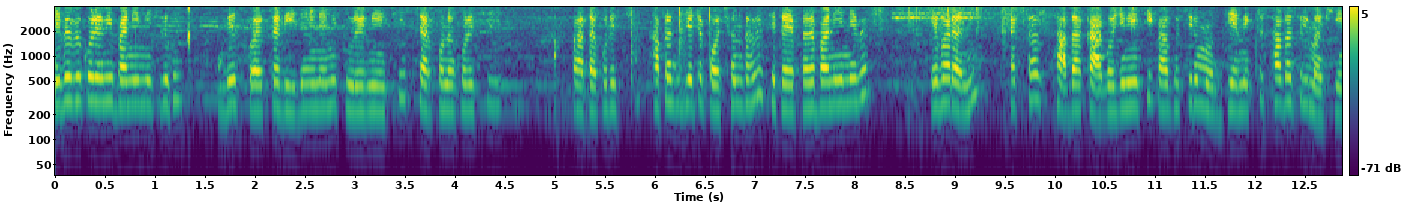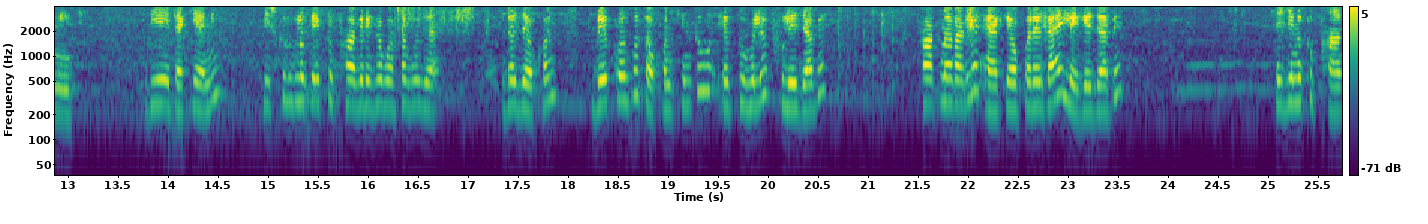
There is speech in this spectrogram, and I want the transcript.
এইভাবে করে আমি বানিয়ে নিয়েছি, দেখুন, বেশ কয়েকটা ডিজাইন আমি তুলে নিয়েছি, চারকোনা করেছি, পাতা করেছি। আপনাদের যেটা পছন্দ হবে সেটাই আপনারা বানিয়ে নেবেন। এবার আমি একটা সাদা কাগজ নিয়েছি, কাগজের মধ্যে আমি একটু সাদা তেল মাখিয়ে নিয়েছি। দিয়ে এটাকে আমি বিস্কুটগুলোকে একটু ফাঁক রেখে বসাবো যা, এটা যখন ব্রেক করব, তখন কিন্তু একটু হলে ফুলে যাবে। ফাঁক না রাখলে একে অপরের গায়ে লেগে যাবে। সেই জন্য একটু ফাঁক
